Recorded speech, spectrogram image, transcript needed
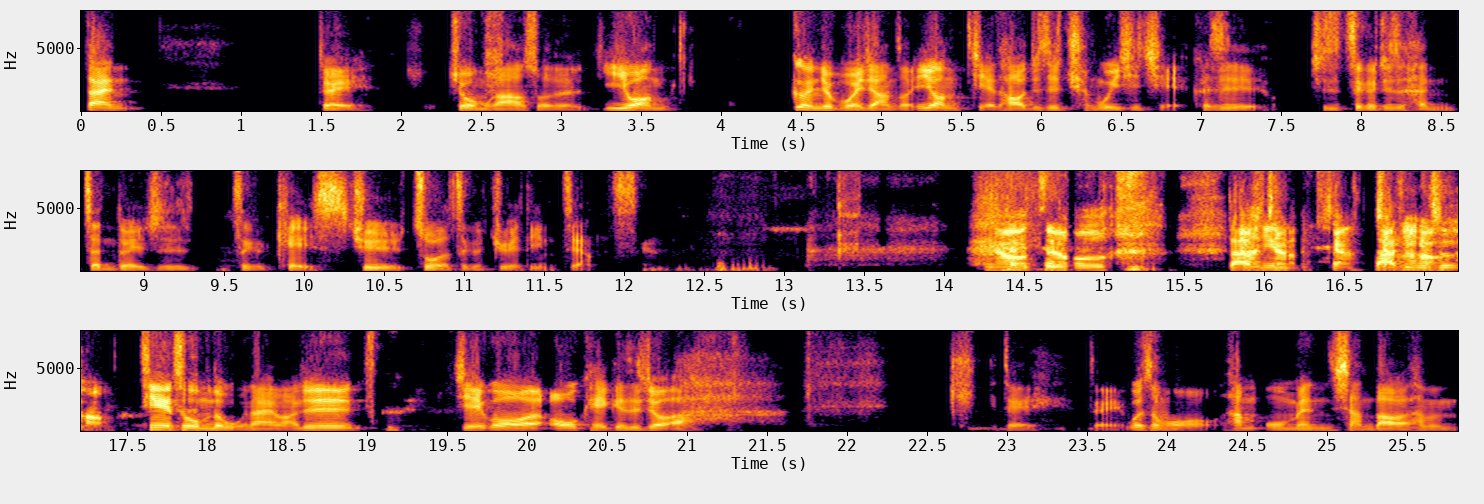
但对，就我们刚刚说的，以往根本就不会这样做，以往解套就是全部一起解，可是就是这个就是很针对就是这个 case 去做了这个决定这样子。然后最后 大家听，大家听得出听得出我们的无奈吗？就是结果 OK，可是就啊，对对，为什么他们我们想到了，他们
